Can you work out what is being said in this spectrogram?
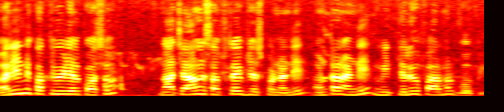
మరిన్ని కొత్త వీడియోల కోసం నా ఛానల్ సబ్స్క్రైబ్ చేసుకోండి ఉంటానండి. మీ తెలుగు ఫార్మర్ గోపి.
